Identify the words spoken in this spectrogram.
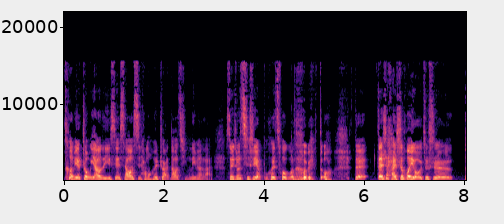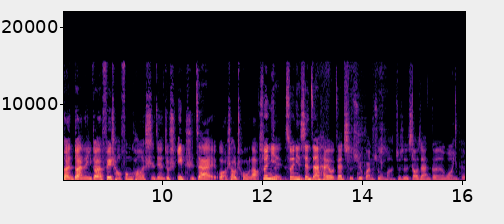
特别重要的一些消息他们会转到群里面来，所以就其实也不会错过特别多，对，但是还是会有就是短短的一段非常疯狂的时间，就是一直在网上冲浪。所以你，所以你现在还有在持续关注吗？就是肖战跟王一博。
